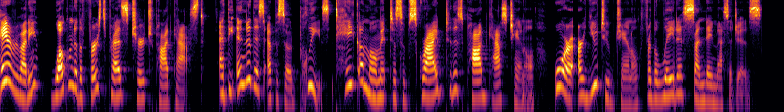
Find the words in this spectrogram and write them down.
Hey, everybody. Welcome to the First Pres Church podcast. At the end of this episode, please take a moment to subscribe to this podcast channel or our YouTube channel for the latest Sunday messages.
